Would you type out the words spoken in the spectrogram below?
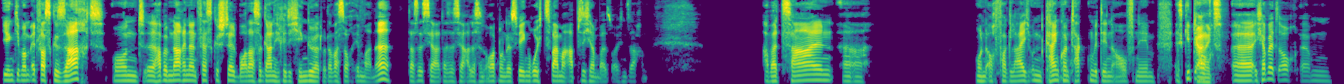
irgendjemandem etwas gesagt und äh, habe im Nachhinein festgestellt, boah, da hast du gar nicht richtig hingehört oder was auch immer, ne? Das ist ja, das ist ja alles in Ordnung. Deswegen ruhig zweimal absichern bei solchen Sachen. Aber Zahlen, äh, und auch Vergleich und keinen Kontakt mit denen aufnehmen. Es gibt Gar auch, nichts. äh, ich habe jetzt auch, ähm,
